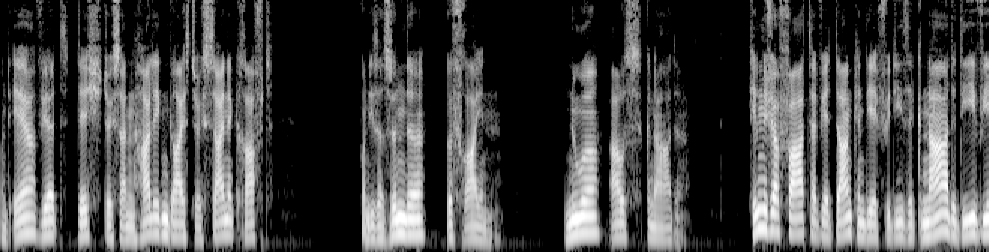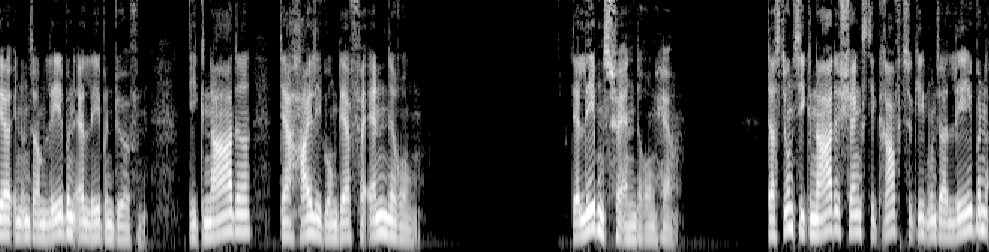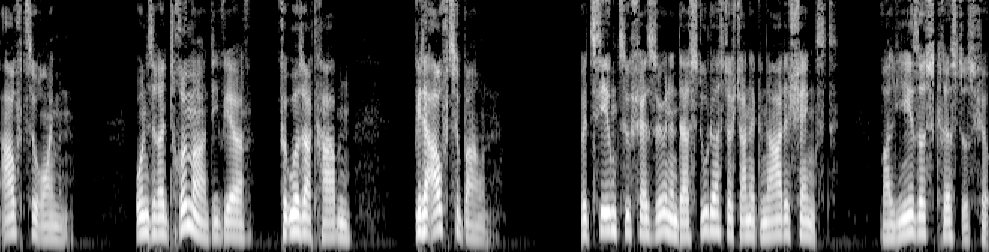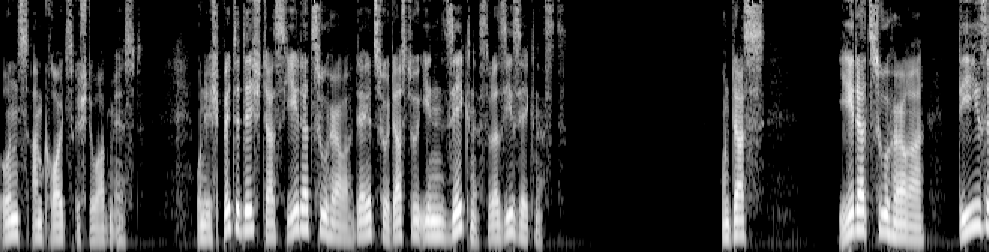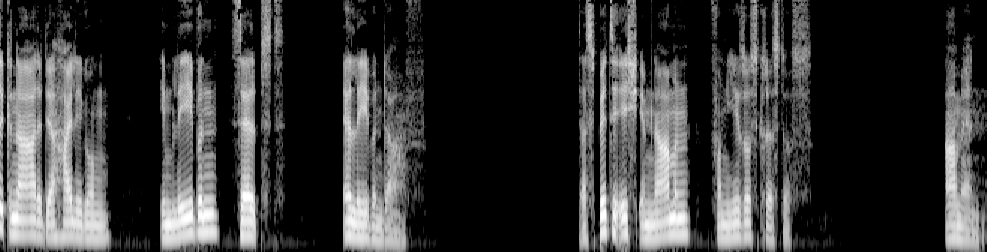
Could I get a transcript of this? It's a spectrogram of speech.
Und er wird dich durch seinen Heiligen Geist, durch seine Kraft von dieser Sünde befreien. Nur aus Gnade. Himmlischer Vater, wir danken dir für diese Gnade, die wir in unserem Leben erleben dürfen die Gnade der Heiligung, der Veränderung, der Lebensveränderung, Herr. Dass du uns die Gnade schenkst, die Kraft zu geben, unser Leben aufzuräumen, unsere Trümmer, die wir verursacht haben, wieder aufzubauen, Beziehung zu versöhnen, dass du das durch deine Gnade schenkst, weil Jesus Christus für uns am Kreuz gestorben ist. Und ich bitte dich, dass jeder Zuhörer, der jetzt zuhört, dass du ihn segnest oder sie segnest. Und dass jeder Zuhörer diese Gnade der Heiligung im Leben selbst erleben darf. Das bitte ich im Namen von Jesus Christus. Amen.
